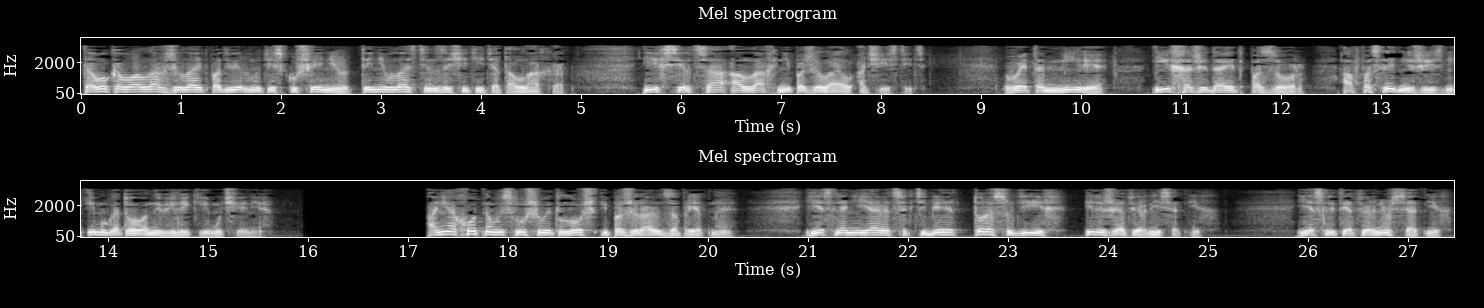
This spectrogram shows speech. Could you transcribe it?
Того, кого Аллах желает подвергнуть искушению, ты не властен защитить от Аллаха. Их сердца Аллах не пожелал очистить. В этом мире их ожидает позор, а в последней жизни им уготованы великие мучения. Они охотно выслушивают ложь и пожирают запретное. Если они явятся к тебе, то рассуди их или же отвернись от них. Если ты отвернешься от них,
